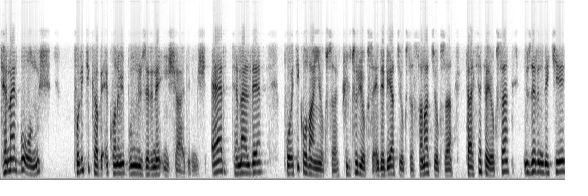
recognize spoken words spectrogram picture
temel bu olmuş. Politika ve ekonomi bunun üzerine inşa edilmiş. Eğer temelde poetik olan yoksa, kültür yoksa, edebiyat yoksa, sanat yoksa, felsefe yoksa üzerindeki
